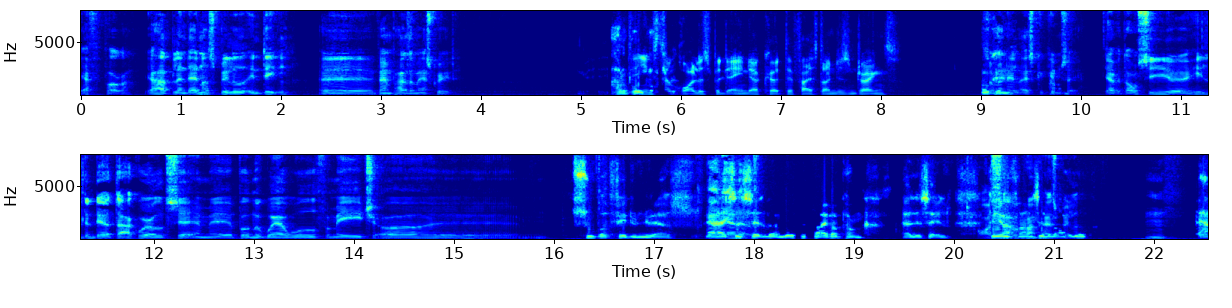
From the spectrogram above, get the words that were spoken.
Ja, for pokker. Jeg har blandt andet spillet en del øh, Vampire the Masquerade. Har du det prøvet eneste rollespil, jeg egentlig har kørt, det er faktisk Dungeons and Dragons. som Okay. man heller ikke skal kæmpe sig af. Jeg vil dog sige, øh, hele den der Dark World-serie med både med Werewolf og Mage og... Øh, Super fedt univers. Jeg Ja, har er altid selv været med til Cyberpunk, ærligt talt. og Det er jo lidt- Mm. Ja,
